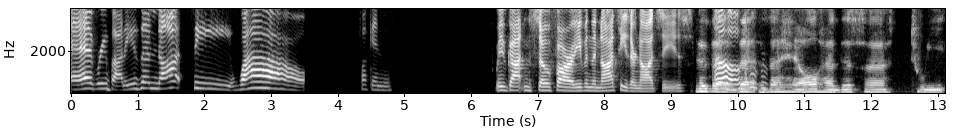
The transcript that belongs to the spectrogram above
everybody is a Nazi. Wow. Fucking We've gotten so far. Even the Nazis are Nazis. The the, Oh. the, the Hill had this uh, tweet.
